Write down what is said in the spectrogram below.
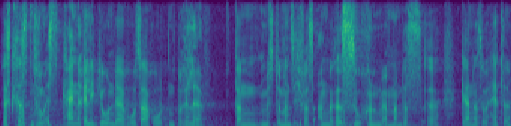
Das Christentum ist keine Religion der rosaroten Brille. Dann müsste man sich was anderes suchen, wenn man das äh, gerne so hätte.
